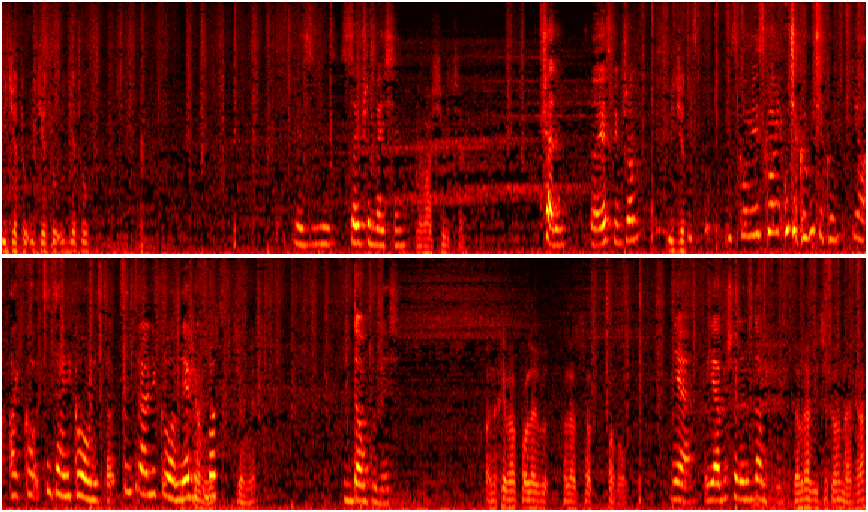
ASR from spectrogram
Idzie tu, idzie tu, idzie tu. Jest, stoi przed wejściem. No właśnie widzę. Wszedł. No jest pieprzą. Idzie tu. Jest koło mnie, jest koło mnie. Uciekaj, uciekaj. Ja, a ko centralnie koło mnie stał. Centralnie koło mnie. Gdzie Jakby on chyba jest? Gdzie on jest? w domku gdzieś. On chyba pole, pole za tobą. Nie, ja wyszedłem z domku. Dobra, widzę go, Naga.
